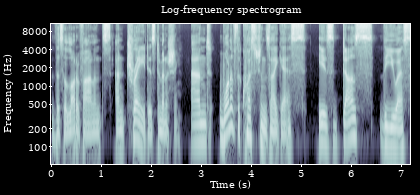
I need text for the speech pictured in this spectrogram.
There's a lot of violence, and trade is diminishing. And one of the questions, I guess, is does the US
